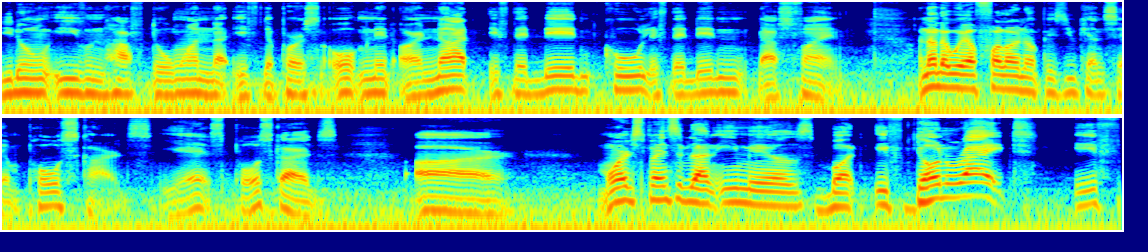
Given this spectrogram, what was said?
you don't even have to wonder if the person opened it or not. If they did cool. If they didn't that's fine. Another way of following up is you can send postcards. Yes postcards are more expensive than emails but if done right if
